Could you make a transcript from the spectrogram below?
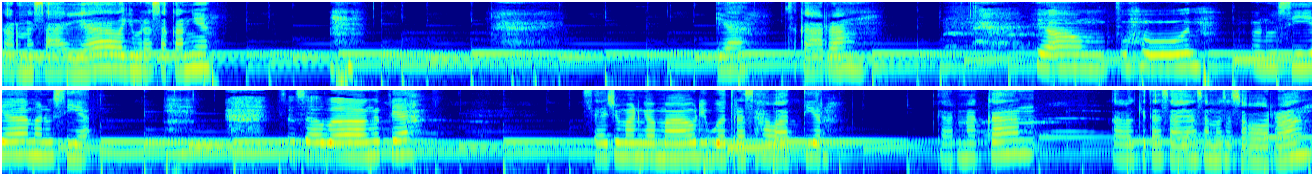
karena saya lagi merasakannya. ya, sekarang ya ampun, manusia, manusia. Susah banget ya. Saya cuman gak mau dibuat rasa khawatir. Karena kan kalau kita sayang sama seseorang,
